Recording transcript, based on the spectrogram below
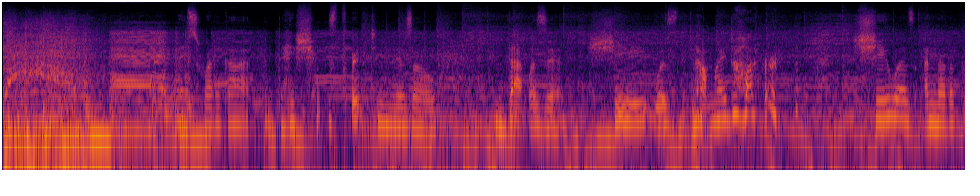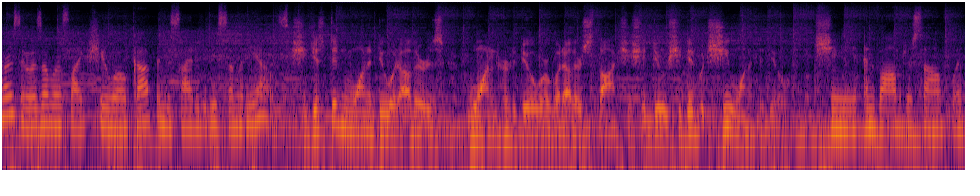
I swear to God, the day she was 13 years old, that was it. She was not my daughter. she was another person. It was almost like she woke up and decided to be somebody else. She just didn't want to do what others wanted her to do or what others thought she should do. She did what she wanted to do. She involved herself with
